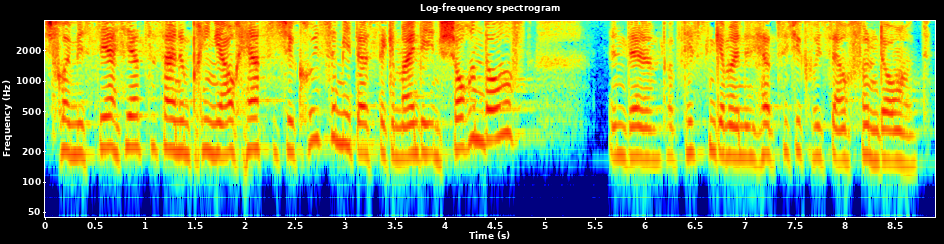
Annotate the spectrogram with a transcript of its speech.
ich freue mich sehr, hier zu sein und bringe auch herzliche Grüße mit aus der Gemeinde in Schorrendorf, in der Baptistengemeinde. Herzliche Grüße auch von dort.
